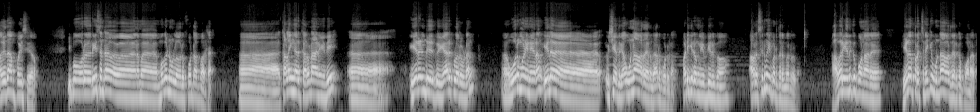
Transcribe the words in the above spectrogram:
அதுதான் போய் சேரும். இப்போ ஒரு ரீசெண்டாக நம்ம முகநூலில் ஒரு ஃபோட்டோ பார்த்தேன். கலைஞர் கருணாநிதி இரண்டு ஏர்குலருடன் ஒரு மணி நேரம் இல விஷயத்துக்காக உண்ணாவிரதம் இருந்தார் போட்டிருக்காங்க. படிக்கிறவங்களுக்கு எப்படி இருக்கும்? அவரை சிறுமைப்படுத்துகிற மாதிரி இருக்கும். அவர் எதுக்கு போனார்? இள பிரச்சனைக்கு உண்ணாவிரதம் இருக்க போனார்.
